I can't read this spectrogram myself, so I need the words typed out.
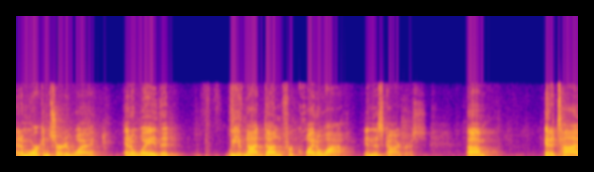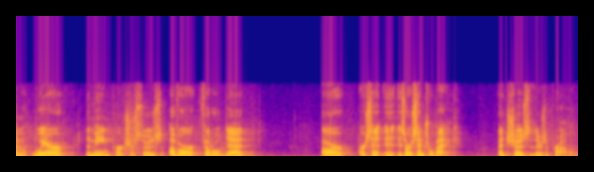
in a more concerted way, in a way that we have not done for quite a while in this Congress. Um, at a time where the main purchasers of our federal debt are, are, is our central bank. That shows that there's a problem.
